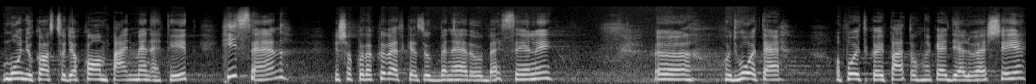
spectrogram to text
mondjuk azt, hogy a kampány menetét, hiszen, és akkor a következőkben erről beszélni, hogy volt-e a politikai pártoknak egyelő esélye,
